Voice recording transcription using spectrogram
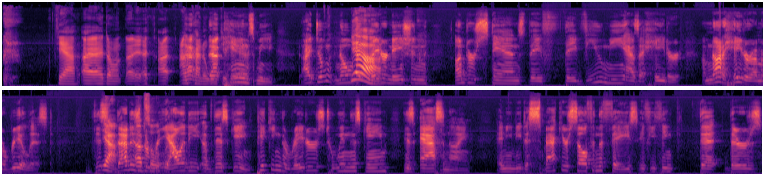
yeah, I, I don't. I, I, I'm kind of That with you here. pains me. I don't know Yeah. that Raider Nation understands. They they view me as a hater. I'm not a hater. I'm a realist. This Yeah, that is absolutely. the reality of this game. Picking the Raiders to win this game is asinine, and you need to smack yourself in the face if you think that there's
